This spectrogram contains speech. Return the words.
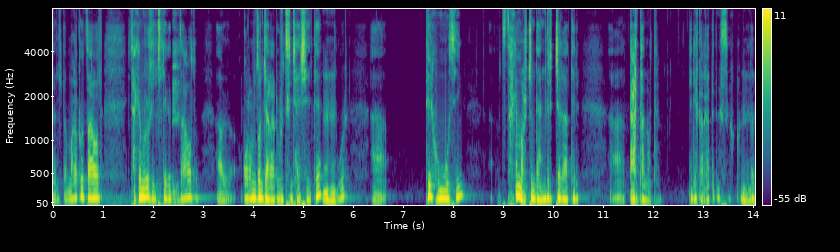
лээ л да. Магадгүй заавал цахим руу шилжлээгээд заавал 360-аар үүсгэн цаашаа тий. Зүгээр тэр хүмүүсийн цахим орчинд амьдарж байгаа тэр датанууд тэрийг гаргаад ирнэ гэсэн үг байхгүй. Одоо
